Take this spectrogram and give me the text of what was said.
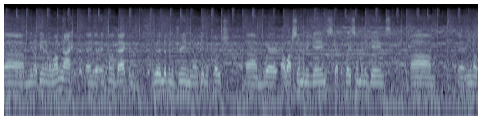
um, you know, being an alumni and, uh, and coming back and really living a dream, you know, getting a coach um, where I watched so many games, got to play so many games. Um, and, you know,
